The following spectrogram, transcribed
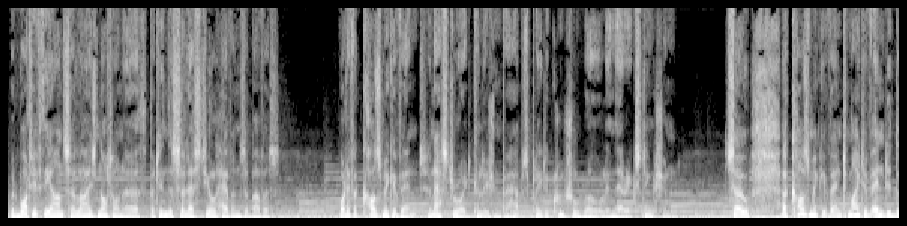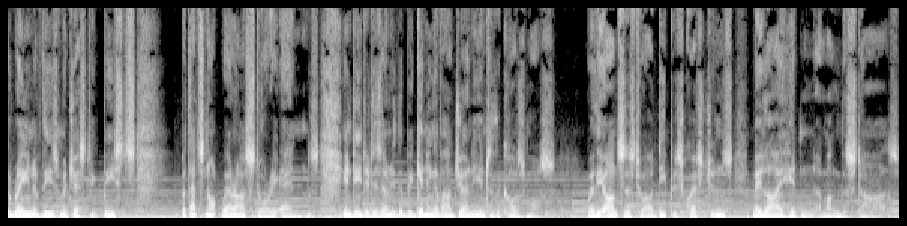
But what if the answer lies not on Earth, but in the celestial heavens above us? What if a cosmic event, an asteroid collision perhaps, played a crucial role in their extinction? So, a cosmic event might have ended the reign of these majestic beasts, but that's not where our story ends. Indeed, it is only the beginning of our journey into the cosmos, where the answers to our deepest questions may lie hidden among the stars.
